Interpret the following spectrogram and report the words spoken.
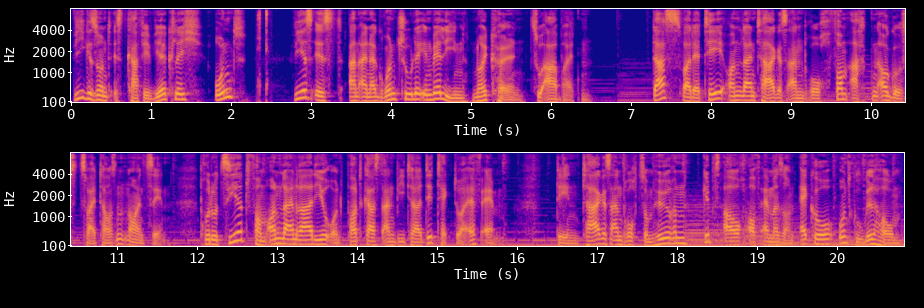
Wie gesund ist Kaffee wirklich? Und wie es ist, an einer Grundschule in Berlin-Neukölln zu arbeiten. Das war der T-Online-Tagesanbruch vom 8. August 2019. Produziert vom Online-Radio- und Podcast-Anbieter Detektor FM. Den Tagesanbruch zum Hören gibt's auch auf Amazon Echo und Google Home.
